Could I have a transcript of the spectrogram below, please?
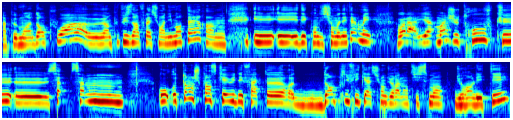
un peu moins d'emploi, euh, un peu plus d'inflation alimentaire hein, et, des conditions monétaires. Mais voilà, il y a, moi je trouve que ça ça me Autant je pense qu'il y a eu des facteurs d'amplification du ralentissement durant l'été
